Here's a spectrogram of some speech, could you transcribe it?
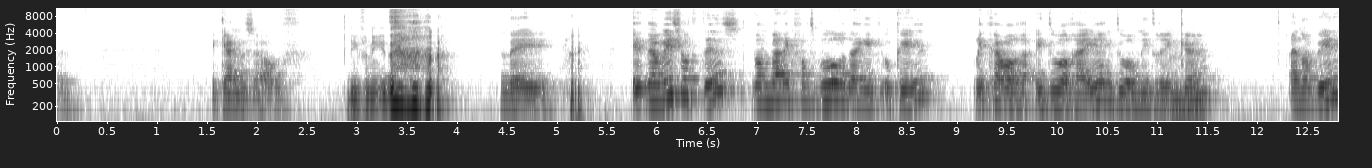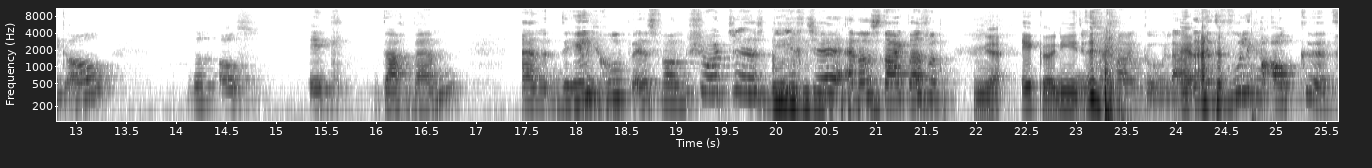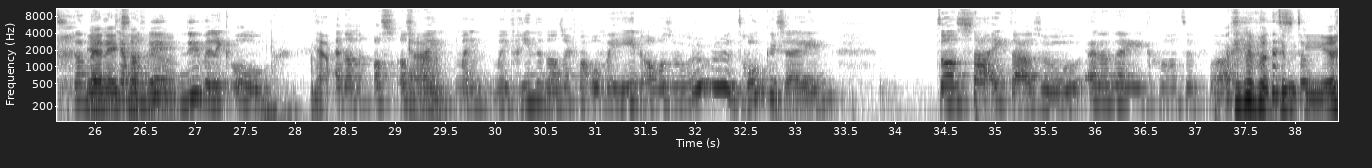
ik ken mezelf. Liever niet. Nee. Ik- nou, weet je wat het is? Dan ben ik van tevoren, denk ik, oké, ik ga wel, ik doe wel rijden, ik doe wel niet drinken. Mhm. En dan weet ik al dat als ik daar ben en de hele groep is van shortjes, biertje, en dan sta ik daar van, ja, ik kan niet. doe mij maar een cola. Ja. En dan voel ik me al kut. Dan Ja, denk nee, ik, ja, maar nu, nu wil ik ook. Ja. En dan als, als Ja. mijn, mijn, mijn vrienden dan zeg maar om me heen allemaal zo dronken zijn, dan sta ik daar zo en dan denk ik, what the fuck. Wat doe ik hier?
